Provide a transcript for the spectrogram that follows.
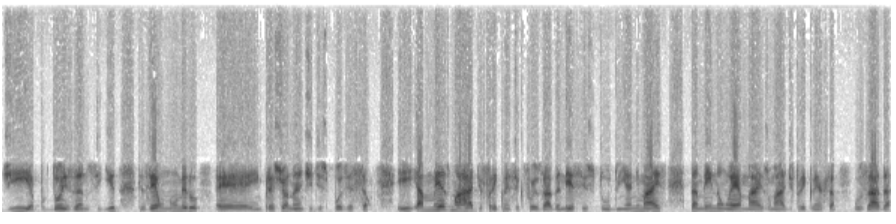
dia, por dois anos seguidos, quer dizer, é um número é, impressionante de exposição. E a mesma radiofrequência que foi usada nesse estudo em animais também não é mais uma radiofrequência usada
